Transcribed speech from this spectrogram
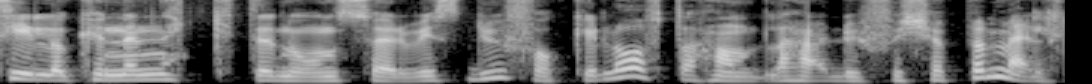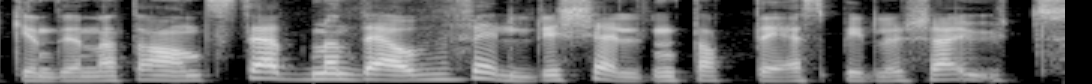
til å kunne nekte noen service. Du får ikke lov til å handle her, du får kjøpe melken din et annet sted, men det er jo veldig sjeldent at det spiller seg ut.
